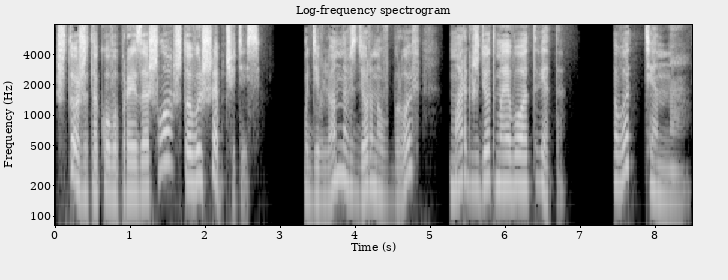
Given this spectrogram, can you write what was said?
«Что же такого произошло, что вы шепчетесь?» Удивленно вздернув бровь, Марк ждет моего ответа. Вот тена.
